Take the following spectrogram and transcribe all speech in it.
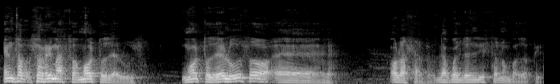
e insomma sono rimasto molto deluso. Molto deluso e ho lasciato, da quel dentista non vado più.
